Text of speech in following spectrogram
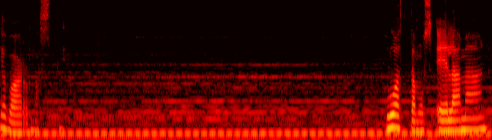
ja varmasti. Luottamus elämään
